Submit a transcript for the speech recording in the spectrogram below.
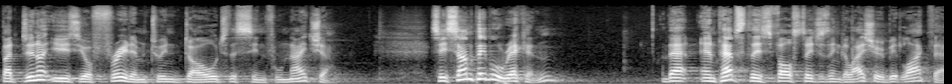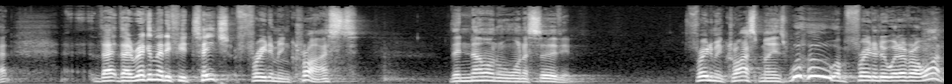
but do not use your freedom to indulge the sinful nature. See, some people reckon that, and perhaps these false teachers in Galatia are a bit like that, they, they reckon that if you teach freedom in Christ, then no one will want to serve him. Freedom in Christ means, woohoo, I'm free to do whatever I want.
